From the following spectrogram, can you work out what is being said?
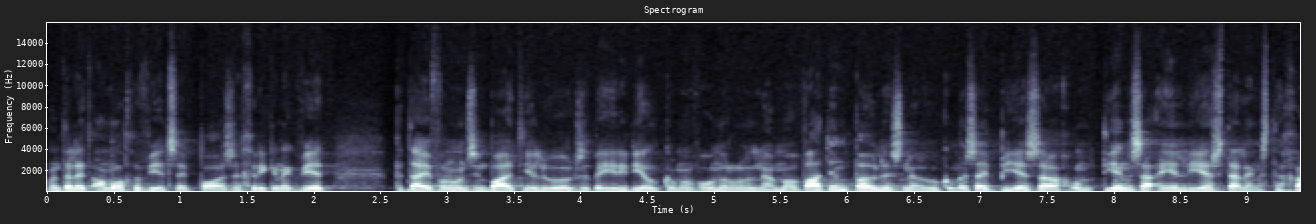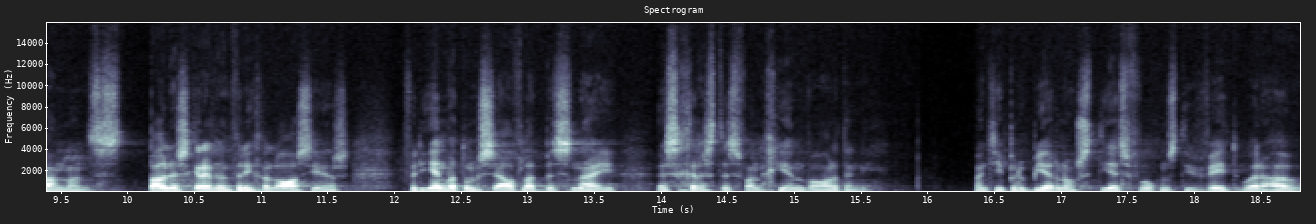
want hulle het almal geweet sy pa is 'n Griek en ek weet party van ons en baie teoloë wat by hierdie deel kom en wonder hulle nou, maar wat doen Paulus nou? Hoekom is hy besig om teen sy eie leerstellings te gaan? Want Paulus skryf dan vir die Galasiërs, vir die een wat homself laat besny, is Christus van geen waarde nie. Want jy probeer nog steeds volgens die wet oorhou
